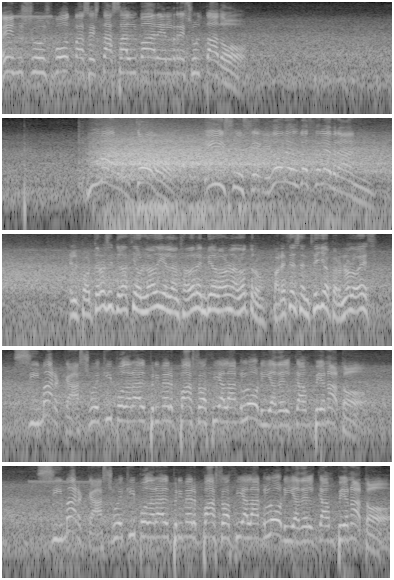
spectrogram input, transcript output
En sus botas está salvar el resultado. ¡Marcó! Y sus seguidores lo celebran. El portero se tiró hacia un lado y el lanzador envió el balón al otro. Parece sencillo, pero no lo es. Si marca, su equipo dará el primer paso hacia la gloria del campeonato. Si marca, su equipo dará el primer paso hacia la gloria del campeonato.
